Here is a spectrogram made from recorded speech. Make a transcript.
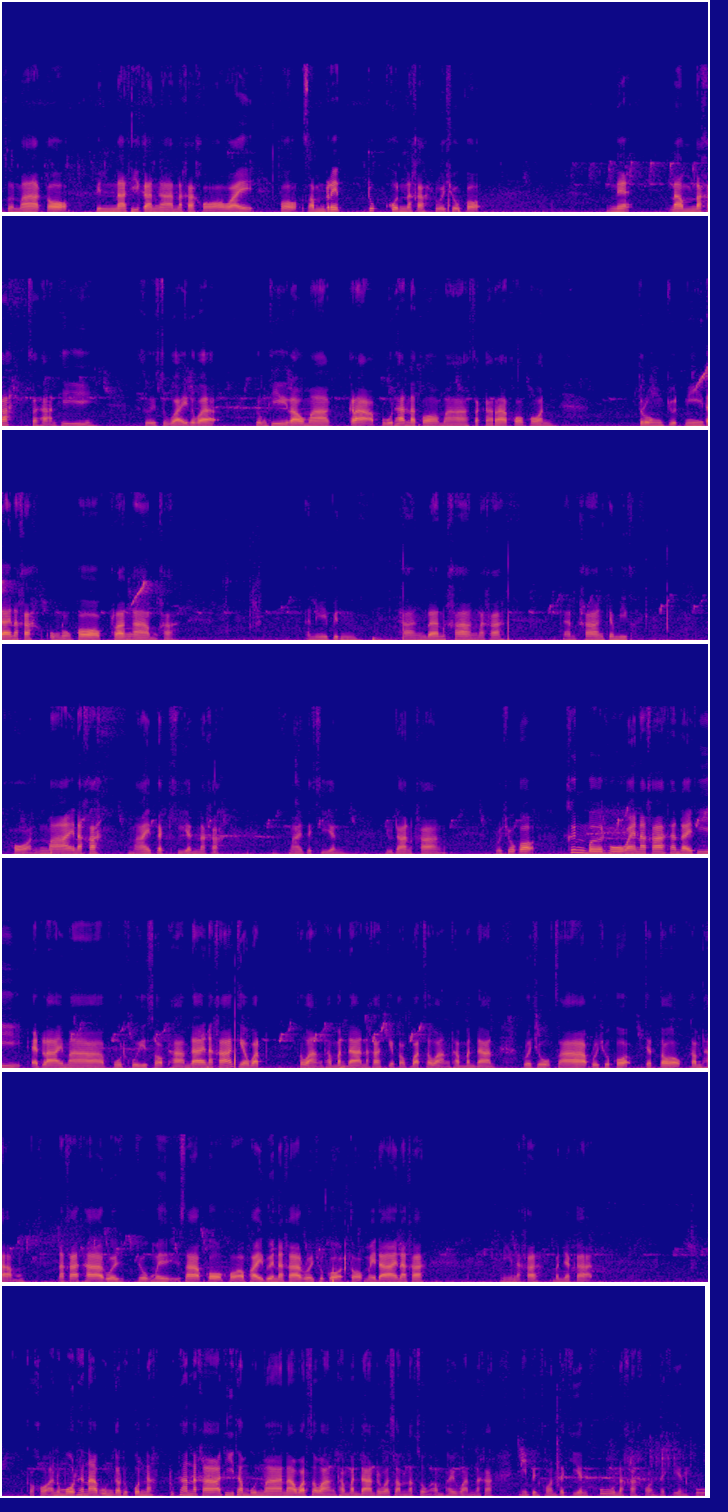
ส่วนมากก็เป็นหน้าที่การงานนะคะ ขอไว้ก็สำเร็จทุกคนนะคะรวยโชคก็แนะนำนะคะ สถานที่สวยๆหรือว่าตรงที่เรามากราบปู่ท่านแล้วก็มาสักการะขอพร ตรงจุดนี้ได้นะคะ องค์หลวงพ่อพระงามค่ะ อันนี้เป็นทางด้านข้างนะคะ ด้านข้างจะมีขอนไม้นะคะ ไม้ตะเคียนนะคะ ไม้ตะเคียนอยู่ด้านข้างโรโชก็ขึ้นเบอร์โทรไว้นะคะ ท่านใดที่แอดไลน์มาพูดคุยสอบถามได้นะคะ เกี่ยววัดสว่างธรรมบันดาลนะคะ เกี่ยวกับวัดสว่างธรรมบันดาลรวยโชคทราบรวยโชคก็จะตอบคำถามนะคะ ถ้ารวยโชคไม่ทราบก็ขออภัยด้วยนะคะ รวยโชคก็ตอบไม่ได้นะคะ นี่นะคะ บรรยากาศ ก็ขออนุโมทนาบุญกับทุกคนนะ ทุกท่านนะคะ ที่ทำบุญมาณวัดสว่างธรรมบันดาลหรือว่าสำนักสงฆ์อัมไพวันนะคะ นี่เป็นขอนตะเคียนคู่นะคะขอนตะเคียนคู่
